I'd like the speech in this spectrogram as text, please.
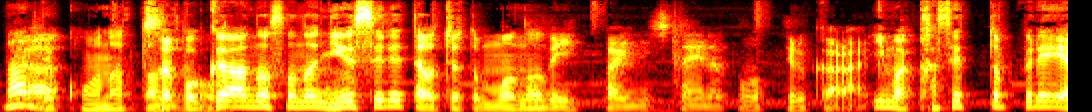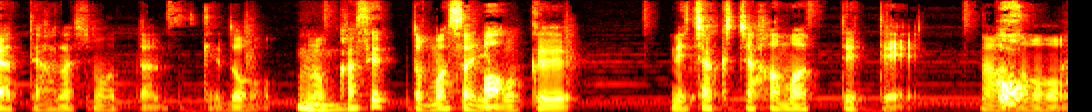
なんでこうなった僕はあのそのニュースレターをちょっと物でいっぱいにしたいなと思ってるから、今カセットプレイヤーって話もあったんですけど、うん。カセットまさに僕めちゃくちゃハマってて、あの、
